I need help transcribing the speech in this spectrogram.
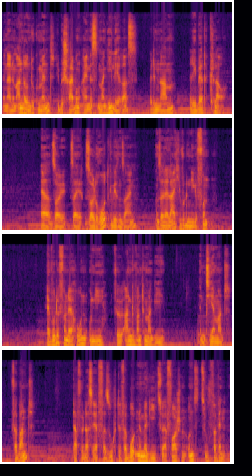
in einem anderen Dokument die Beschreibung eines Magielehrers mit dem Namen Ribert Klau. Er soll, sei, soll rot gewesen sein und seine Leiche wurde nie gefunden. Er wurde von der Hohen Uni für angewandte Magie in Tiamat verbannt, dafür, dass er versuchte, verbotene Magie zu erforschen und zu verwenden.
